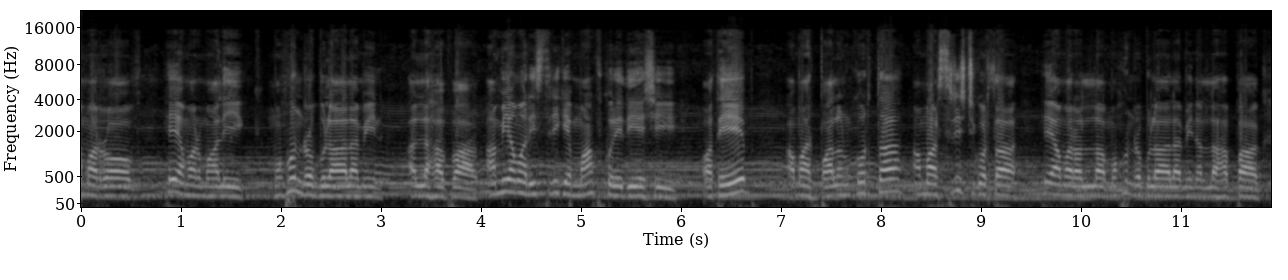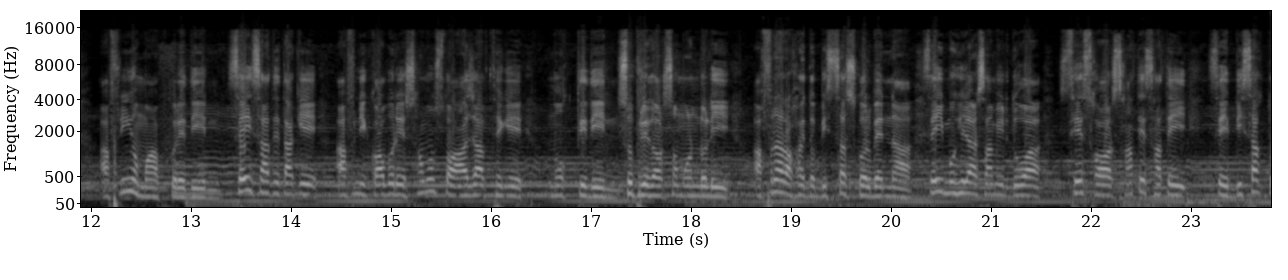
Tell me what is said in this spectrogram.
আমার রব, হে আমার মালিক, মোহন রবুল আলমিন আল্লাহ পাক, আমি আমার স্ত্রীকে মাফ করে দিয়েছি। অতএব আমার পালনকর্তা, আমার সৃষ্টিকর্তা হে আমার আল্লাহ, মোহন রবুল্লা আলমিন, আল্লাহ পাক, আপনিও মাফ করে দিন। সেই সাথে তাকে আপনি কবরের সমস্ত আজাব থেকে মুক্তি দিন। সুপ্রিয় দর্শক মণ্ডলী, আপনারা হয়তো বিশ্বাস করবেন না, সেই মহিলার স্বামীর দোয়া শেষ হওয়ার সাথে সাথেই সেই বিষাক্ত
